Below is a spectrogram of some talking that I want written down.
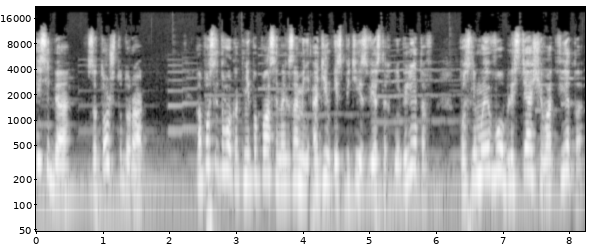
и себя за то, что дурак. А после того, как не попался на экзамене один из пяти известных мне билетов, после моего блестящего ответа,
